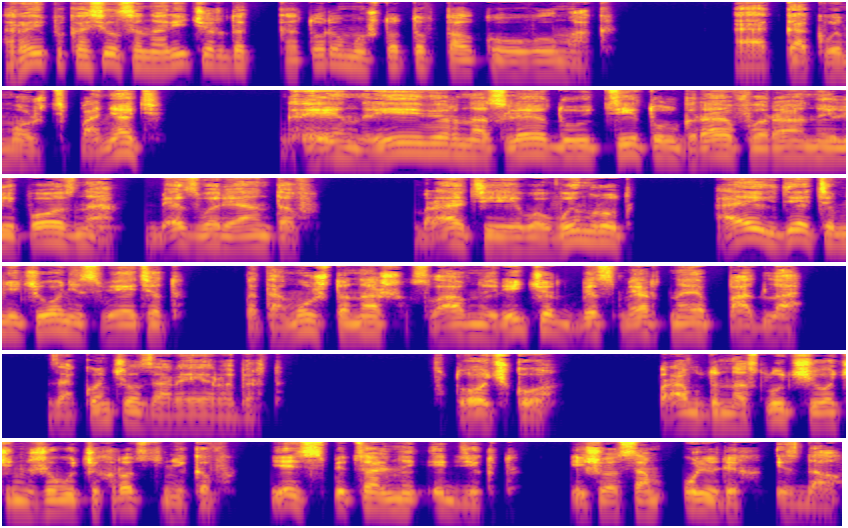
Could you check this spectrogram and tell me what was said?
Рэй покосился на Ричарда, которому что-то втолковывал маг. А как вы можете понять, Грин-Ривер наследует титул графа рано или поздно, без вариантов. Братья его вымрут, а их детям ничего не светит, потому что наш славный Ричард — бессмертная падла», — закончил за Рэя Роберт. «В точку. Правда, на случай очень живучих родственников есть специальный эдикт, еще сам Ульрих издал.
